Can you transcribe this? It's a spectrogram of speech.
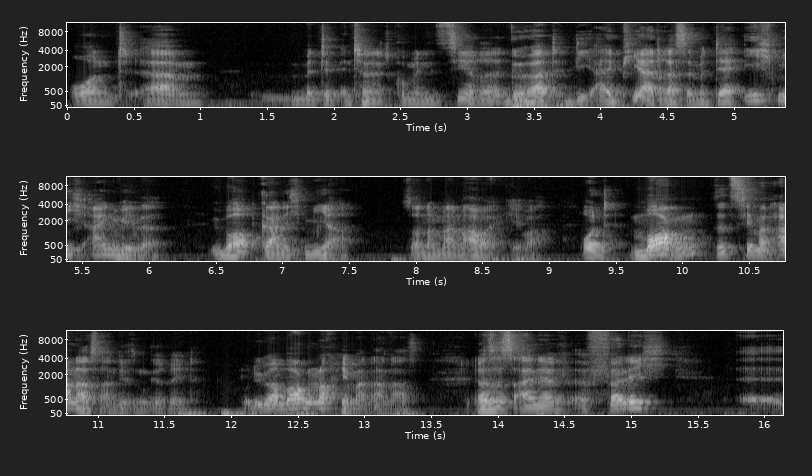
und ähm, mit dem Internet kommuniziere, gehört die IP-Adresse, mit der ich mich einwähle, überhaupt gar nicht mir, sondern meinem Arbeitgeber. Und morgen sitzt jemand anders an diesem Gerät. Und übermorgen noch jemand anders. Das ist eine völlig äh,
